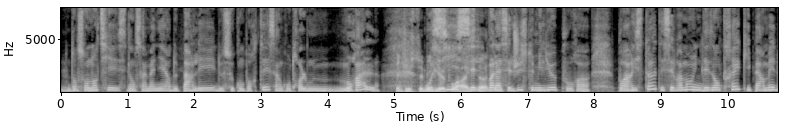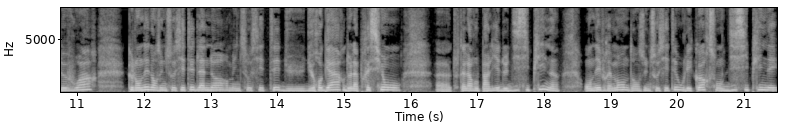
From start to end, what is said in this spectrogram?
Dans son entier, c'est dans sa manière de parler, de se comporter, c'est un contrôle moral. C'est le juste milieu pour Aristote. Voilà, c'est le juste milieu pour euh, pour Aristote et c'est vraiment une des entrées qui permet de voir que l'on est dans une société de la norme, une société du, du regard, de la pression. Euh, tout à l'heure, vous parliez de discipline. On est vraiment dans une société où les corps sont disciplinés,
